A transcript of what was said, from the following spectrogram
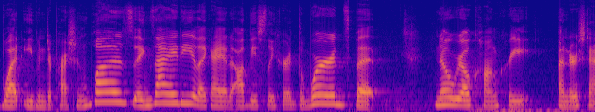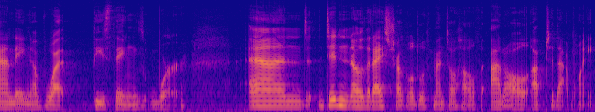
what even depression was, anxiety. Like I had obviously heard the words, but no real concrete understanding of what these things were. And didn't know that I struggled with mental health at all up to that point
